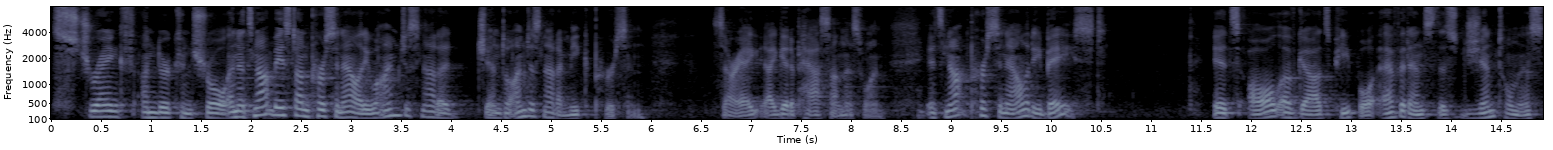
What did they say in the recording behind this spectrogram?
Strength under control. And it's not based on personality. Well, I'm just not a gentle, I'm just not a meek person. Sorry, I, I get a pass on this one. It's not personality based. It's all of God's people evidence this gentleness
